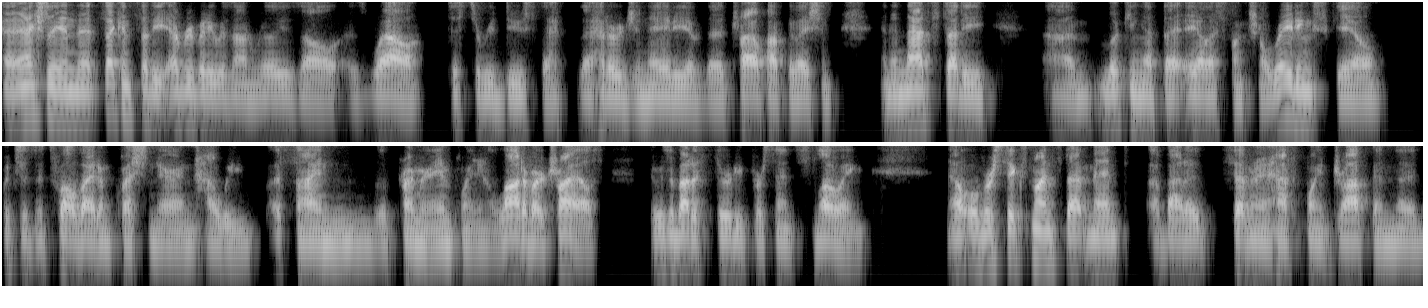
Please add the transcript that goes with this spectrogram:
and actually in that second study everybody was on riluzole as well just to reduce the, the heterogeneity of the trial population. And in that study, um, looking at the ALS functional rating scale, which is a 12 item questionnaire and how we assign the primary endpoint in a lot of our trials, there was about a 30% slowing. Now, over six months, that meant about a seven and a half point drop in the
